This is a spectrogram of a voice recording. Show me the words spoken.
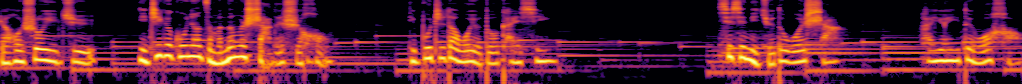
然后说一句。你这个姑娘怎么那么傻的时候，你不知道我有多开心。谢谢你觉得我傻，还愿意对我好。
